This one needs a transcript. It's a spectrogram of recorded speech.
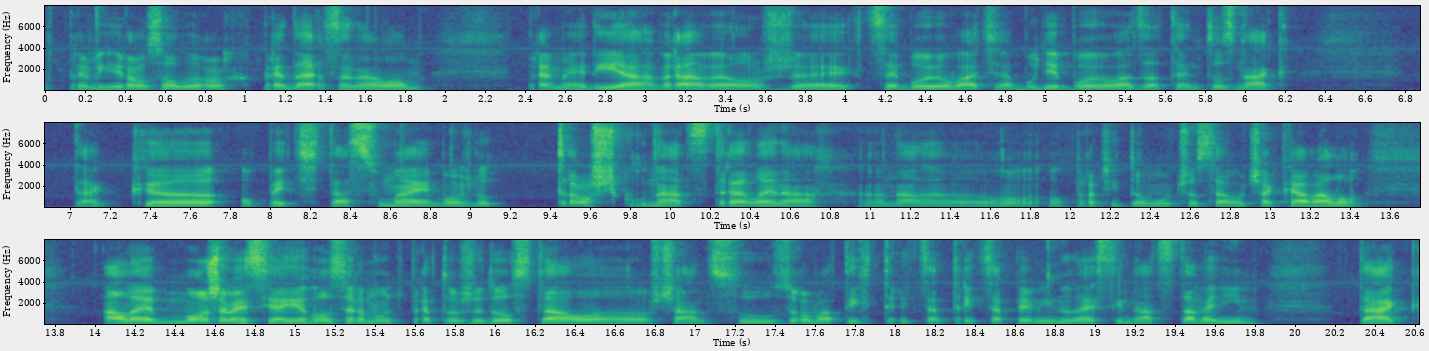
v prvých rozhovoroch pred Arsenalom pre médiá vravel, že chce bojovať a bude bojovať za tento znak, tak opäť tá suma je možno trošku nadstrelená na, oproti tomu, čo sa očakávalo. Ale môžeme si aj jeho zhrnúť, pretože dostal šancu zhruba tých 30-35 minút aj s tým nadstavením. Tak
